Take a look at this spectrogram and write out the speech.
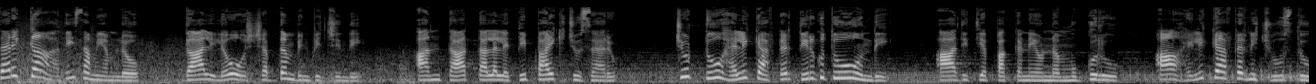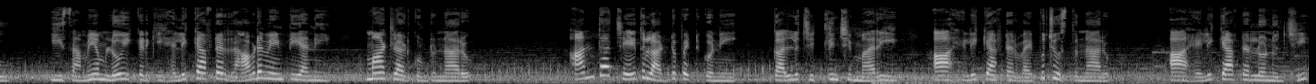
సరిగ్గా అదే సమయంలో గాలిలో ఓ శబ్దం వినిపించింది. అంతా తలలెత్తి పైకి చూశారు. చుట్టూ హెలికాప్టర్ తిరుగుతూ ఉంది. ఆదిత్య పక్కనే ఉన్న ముగ్గురు ఆ హెలికాప్టర్ని చూస్తూ ఈ సమయంలో ఇక్కడికి హెలికాప్టర్ రావడమేంటి అని మాట్లాడుకుంటున్నారు. అంతా చేతులు అడ్డు పెట్టుకుని కళ్ళు చిట్లించి మరీ ఆ హెలికాప్టర్ వైపు చూస్తున్నారు. ఆ హెలికాప్టర్లో నుంచి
